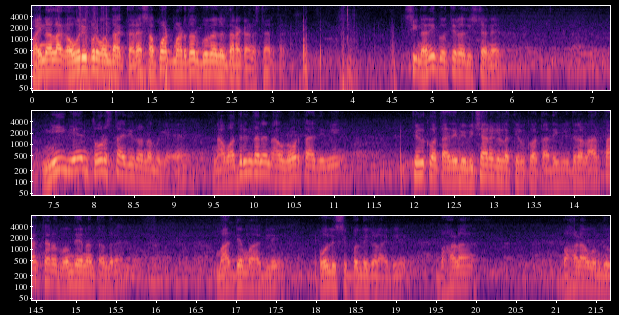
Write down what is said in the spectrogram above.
ಫೈನಲ್ ಆಗಿ ಅವರಿಬ್ಬರು ಒಂದಾಗ್ತಾರೆ ಸಪೋರ್ಟ್ ಮಾಡಿದವ್ರು ಗೂಬೆಗಳ ಥರ ಕಾಣಿಸ್ತಾ ಇರ್ತಾರೆ. ಸಿ ನನಗೆ ಗೊತ್ತಿರೋದು ಇಷ್ಟೇ ನೀವೇನು ತೋರಿಸ್ತಾ ಇದ್ದೀರೋ ನಮಗೆ, ನಾವು ಅದರಿಂದನೇ ನಾವು ನೋಡ್ತಾ ಇದ್ದೀವಿ ತಿಳ್ಕೊತಾ ಇದ್ದೀವಿ ವಿಚಾರಗಳನ್ನ ತಿಳ್ಕೊತಾ ಇದ್ದೀವಿ ಇದರಲ್ಲಿ ಅರ್ಥ ಆಗ್ತಾ ಇರೋದು ಒಂದೇನಂತಂದರೆ, ಮಾಧ್ಯಮ ಆಗಲಿ, ಪೊಲೀಸ್ ಸಿಬ್ಬಂದಿಗಳಾಗಲಿ, ಬಹಳ ಬಹಳ ಒಂದು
